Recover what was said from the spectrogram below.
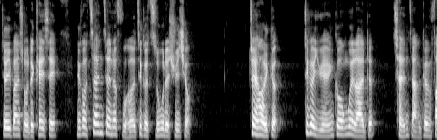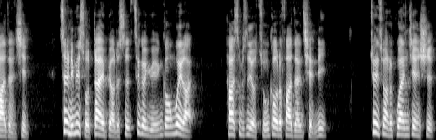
就一般所谓的 KC，能够真正的符合这个职务的需求。最后一个，这个员工未来的成长跟发展性，这里面所代表的是这个员工未来他是不是有足够的发展潜力？最重要的关键是，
